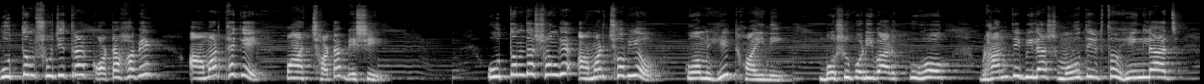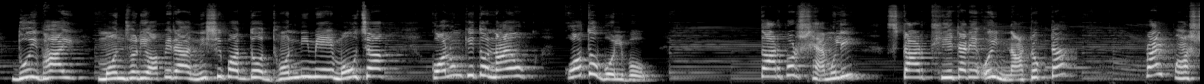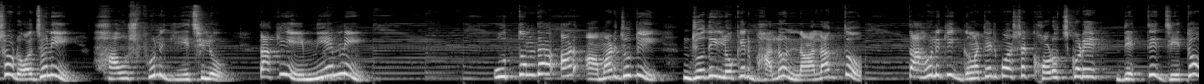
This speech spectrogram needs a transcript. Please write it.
উত্তম সুচিত্রার কটা হবে? আমার থেকে পাঁচ ছটা বেশি। উত্তমদার সঙ্গে আমার ছবিও কম হিট হয়নি। বসু পরিবার, কুহক ভ্রান্তিবিলাস মরুতীর্থ, হিংলাজ দুই ভাই, মঞ্জরি অপেরা, নিশিপদ্ম, ধন্যী মেয়ে, মৌচাক, কলঙ্কিত নায়ক, কত বলব? তারপর শ্যামলী, স্টার থিয়েটারে ওই নাটকটা? প্রায় পাঁচশো রজনী হাউসফুল গিয়েছিল, তা কি এমনি এমনি? উত্তমদা আর আমার জুটি যদি লোকের ভালো না লাগতো, তাহলে কি গাঁটের পয়সা খরচ করে দেখতে যেত?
